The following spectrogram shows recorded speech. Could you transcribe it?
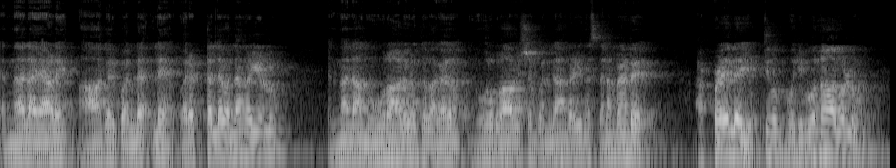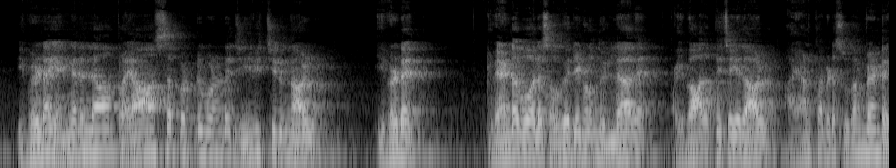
എന്നാൽ അയാളെ ആകെ കൊല്ല അല്ലേ? ഒരൊട്ടല്ലേ കൊല്ലാൻ കഴിയുള്ളൂ. എന്നാൽ ആ നൂറാളുകൾക്ക് പകരം നൂറ് പ്രാവശ്യം കൊല്ലാൻ കഴിയുന്ന സ്ഥലം വേണ്ടേ? അപ്പോഴല്ലേ യുക്തി പരിപൂർണമാകുള്ളൂ. ഇവിടെ എങ്ങനെല്ലാം പ്രയാസപ്പെട്ടുകൊണ്ട് ജീവിച്ചിരുന്ന ആൾ ഇവിടെ വേണ്ട പോലെ സൗകര്യങ്ങളൊന്നും ഇല്ലാതെ വിവാദത്തിൽ ചെയ്ത ആൾ അയാൾക്ക് അവിടെ സുഖം വേണ്ടേ?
